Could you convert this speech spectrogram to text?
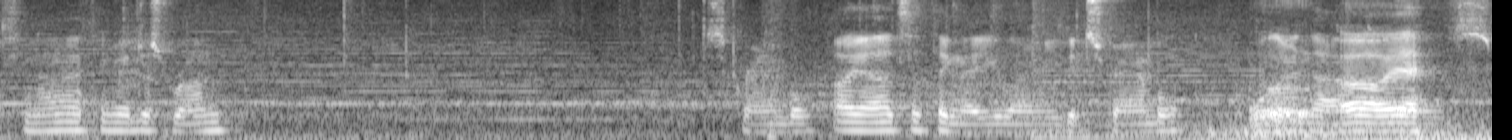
So now I think I just run. Scramble. Oh yeah, that's the thing that you learn. You could scramble. You learn that. Oh, yeah. because-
